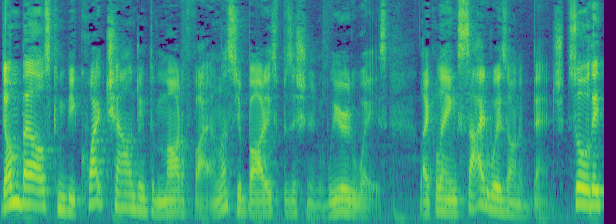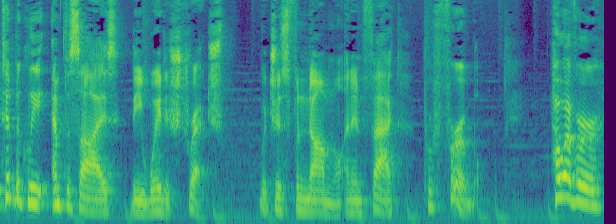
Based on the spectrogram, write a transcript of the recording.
Dumbbells can be quite challenging to modify unless your body is positioned in weird ways, like laying sideways on a bench. So they typically emphasize the weighted stretch, which is phenomenal and in fact preferable. However,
